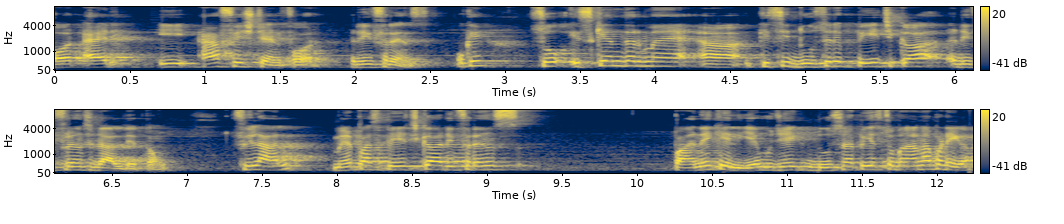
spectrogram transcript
और F stand for reference okay so इसके अंदर मैं आ, किसी दूसरे पेज का रिफरेंस डाल देता हूँ। फ़िलहाल मेरे पास पेज का रिफरेंस पाने के लिए मुझे एक दूसरा पेज तो बनाना पड़ेगा।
